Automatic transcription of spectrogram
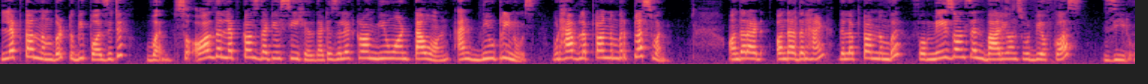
lepton number to be positive 1. So all the leptons that you see here, that is electron, muon, tauon and neutrinos would have lepton number plus 1. On the, on the other hand, the lepton number for mesons and baryons would be of course 0.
